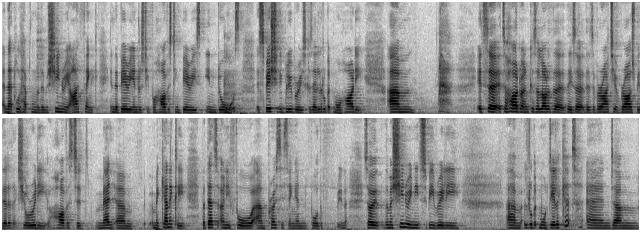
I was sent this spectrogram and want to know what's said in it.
and that will happen with the machinery, I think, in the berry industry for harvesting berries indoors, especially blueberries, because they're a little bit more hardy. Um, it's a it's a hard one because a lot of the there's a there's a variety of raspberry that is actually already harvested man, um, mechanically, but that's only for um, processing and for the you know. So the machinery needs to be really um, a little bit more delicate and. Um,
